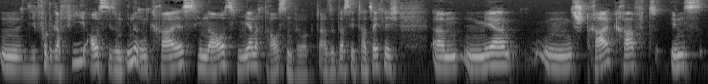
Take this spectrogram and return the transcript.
die Fotografie aus diesem inneren Kreis hinaus mehr nach draußen wirkt. Also dass sie tatsächlich ähm, mehr äh, Strahlkraft ins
